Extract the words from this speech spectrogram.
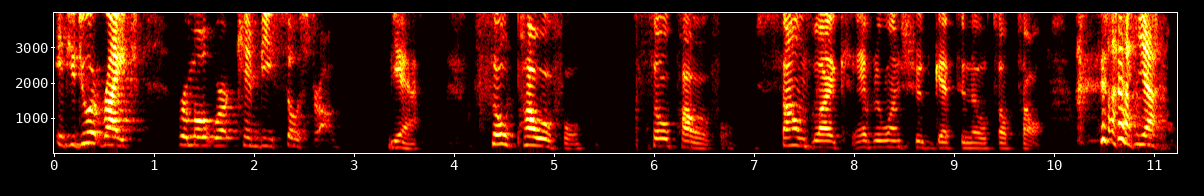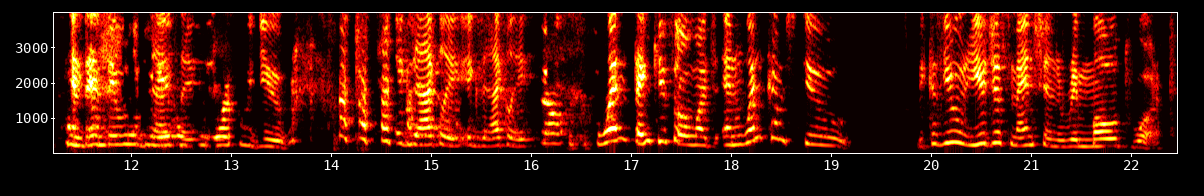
if you do it right remote work can be so strong. Yeah, so powerful, so powerful. Sounds like everyone should get to know TopTal. yeah, and then they will exactly. be able to work with you. Exactly, exactly. So when thank you so much. And when it comes to because you you just mentioned remote work,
